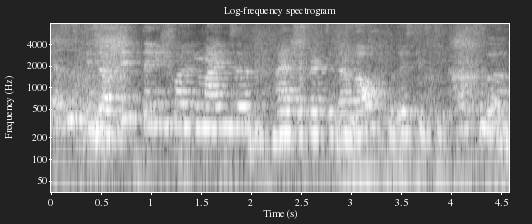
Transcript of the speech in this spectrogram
Das ist dieser Blick, den ich vorhin meinte, als ich sagte, da rauchten richtig die Köpfe.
